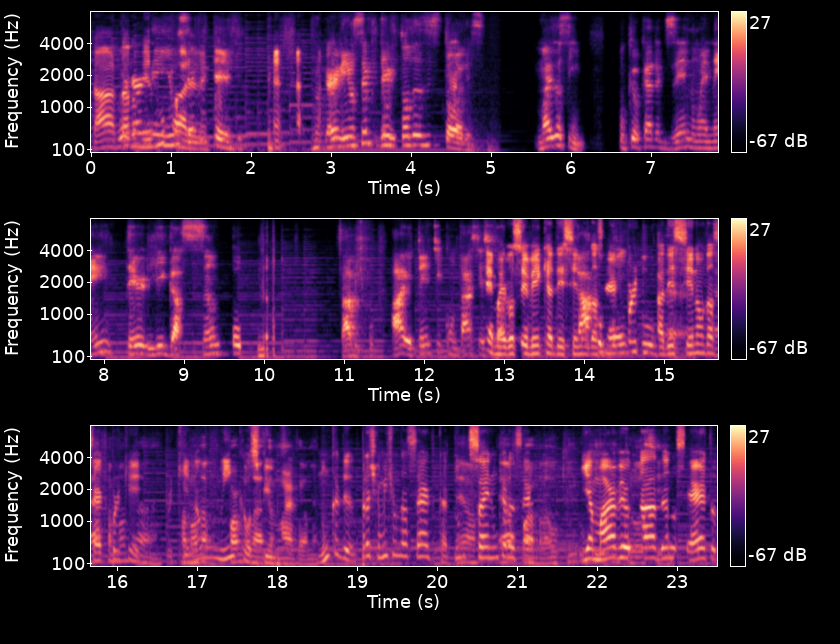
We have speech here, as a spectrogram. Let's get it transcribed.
tá, tá no mesmo par sempre ali. teve. nenhum sempre teve todas as histórias. Mas assim, o que eu quero dizer não é nem ter ligação ou não. Sabe? Tipo, ah, eu tenho que contar essa É, história. mas você vê que a DC não dá o certo porque a DC não dá É certo por quê? Porque não linka os filmes. Marvel, né? Nunca deu- praticamente não dá certo, cara. Tudo É que sai nunca é dá certo. que- o E a Marvel tá trouxe- dando certo.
